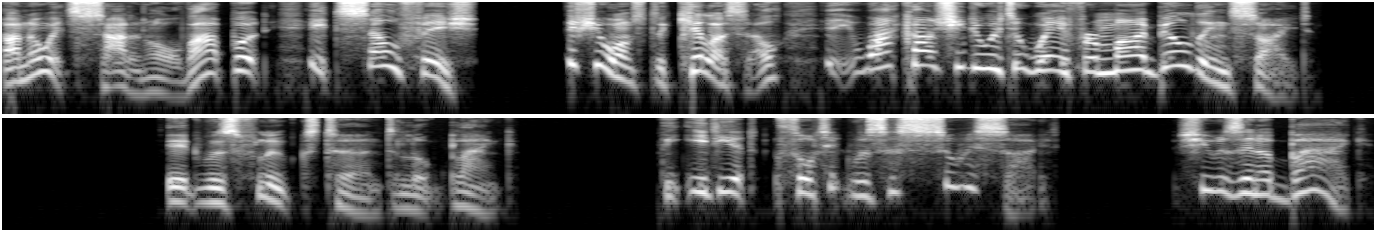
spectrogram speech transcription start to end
I know it's sad and all that, but it's selfish. If she wants to kill herself, eh, why can't she do it away from my building site? It was Fluke's turn to look blank. The idiot thought it was a suicide. She was in a bag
